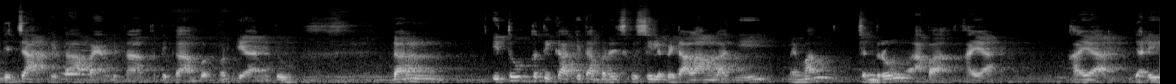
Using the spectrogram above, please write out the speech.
jejak kita, apa yang kita ketika bepergian itu. Dan itu ketika kita berdiskusi lebih dalam lagi, memang cenderung apa kayak kayak jadi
